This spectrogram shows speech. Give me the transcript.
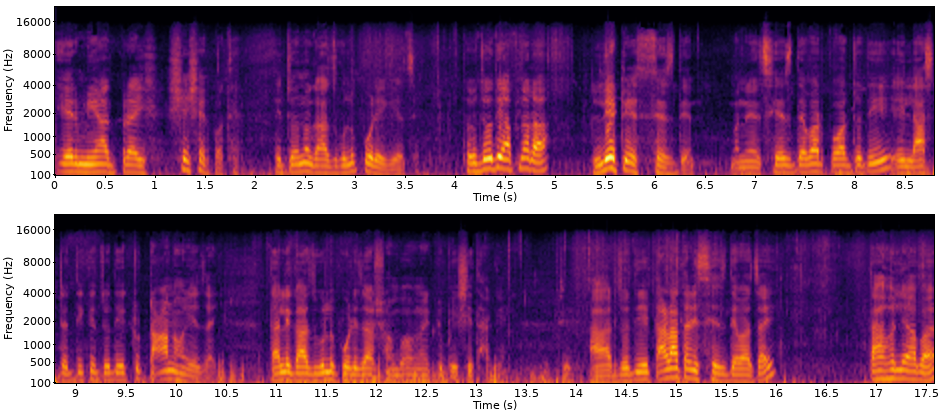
এর মেয়াদ প্রায় শেষের পথে। এর জন্য গাছগুলো পড়ে গিয়েছে। তবে যদি আপনারা লেটে সেচ দেন মানে সেচ দেওয়ার পর যদি এই লাস্টের দিকে যদি একটু টান হয়ে যায় তাহলে গাছগুলো পড়ে যাওয়ার সম্ভাবনা একটু বেশি থাকে। আর যদি তাড়াতাড়ি সেচ দেওয়া যায় তাহলে আবার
